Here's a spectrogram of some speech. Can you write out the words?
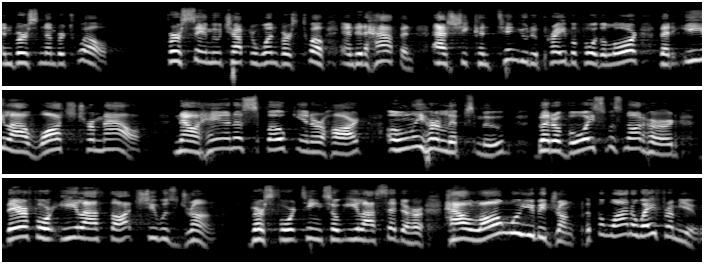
and verse number 12. 1 Samuel chapter 1 verse 12. And it happened as she continued to pray before the Lord that Eli watched her mouth. Now Hannah spoke in her heart, only her lips moved, but her voice was not heard. Therefore Eli thought she was drunk. Verse 14, so Eli said to her, How long will you be drunk? Put the wine away from you.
